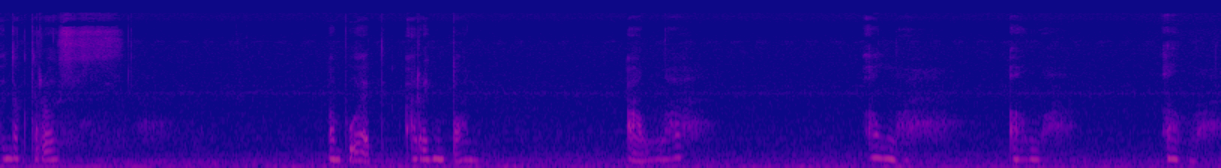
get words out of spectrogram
untuk terus membuat ringtone. Allah Allah Allah Allah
